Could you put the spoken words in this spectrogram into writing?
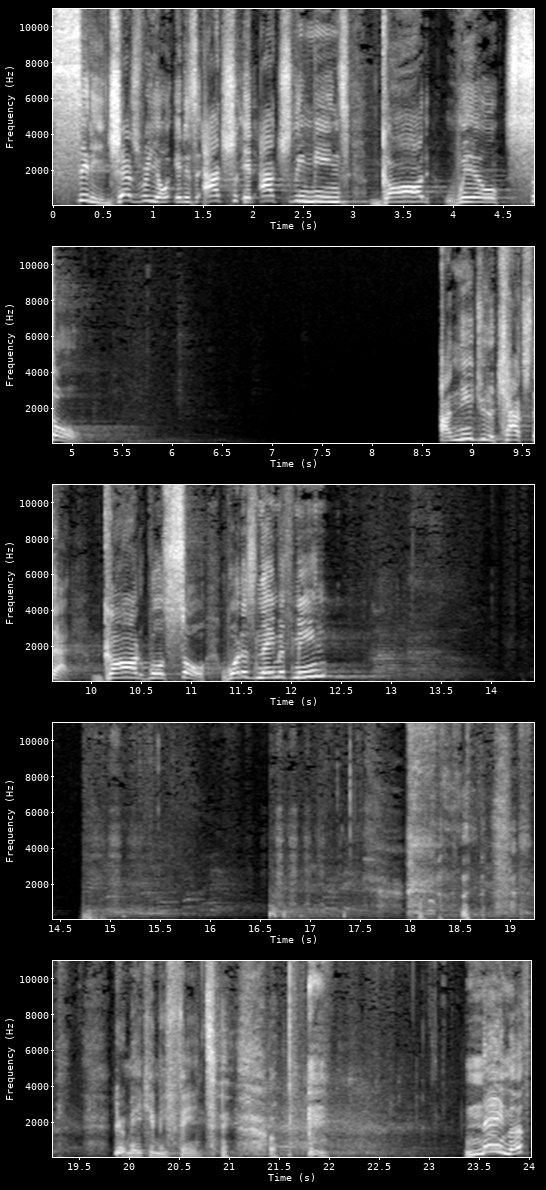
city, Jezreel, it is actually it actually means God will sow. I need you to catch that. God will sow. What does Namath mean? You're making me faint. Namath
